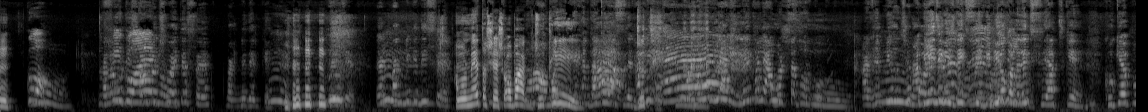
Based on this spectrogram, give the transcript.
হুম। আমার মেয়ে তো শেষ অবাক জুথি জুথি খালি আমারটা ধরবো। আর হ্যাপি হচ্ছে আমি এই জিনিস দেখছি ভিডিও কলে দেখছি আজকে। খুকি আপু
